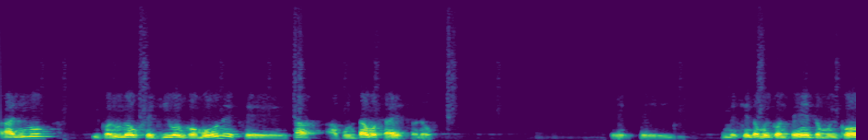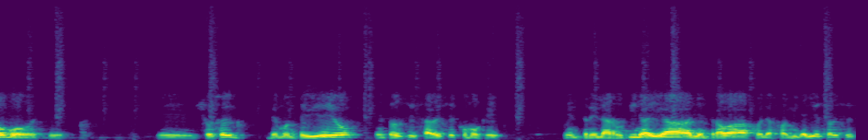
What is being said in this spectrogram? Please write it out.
ánimo y con un objetivo en común, este, apuntamos a eso, ¿no? Este, y me siento muy contento, muy cómodo. Este, eh, yo soy de Montevideo, entonces a veces como que entre la rutina diaria, el trabajo, la familia, y eso a veces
